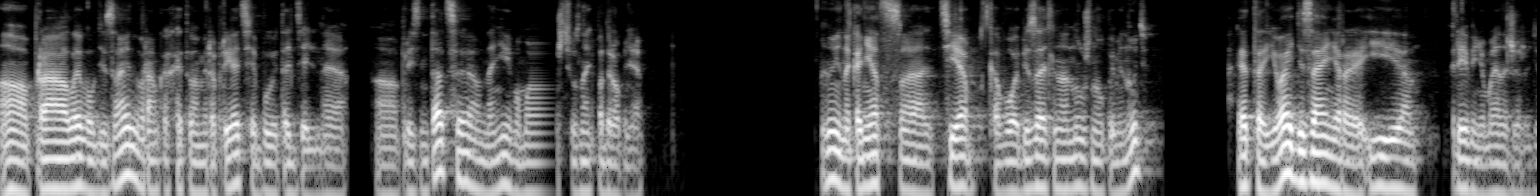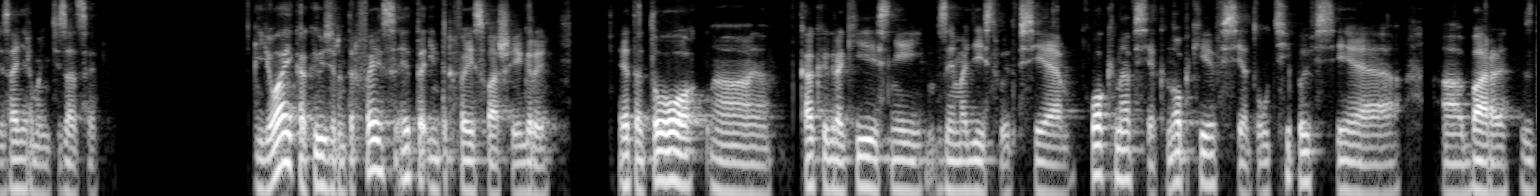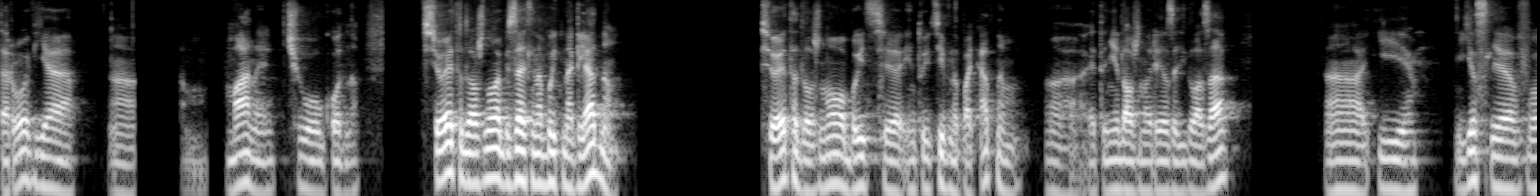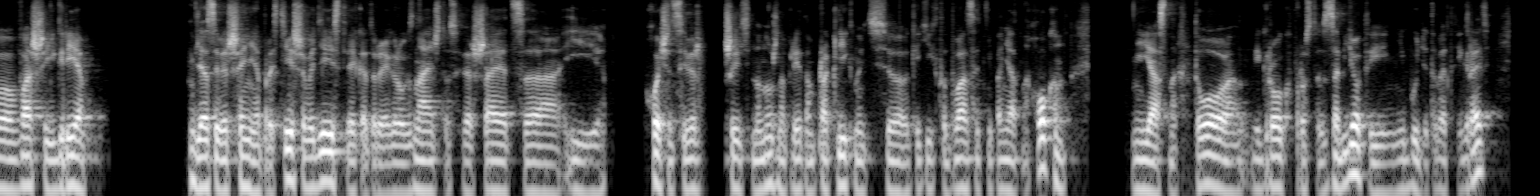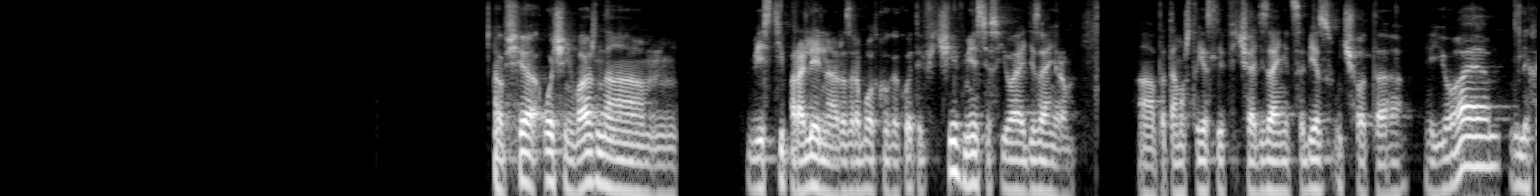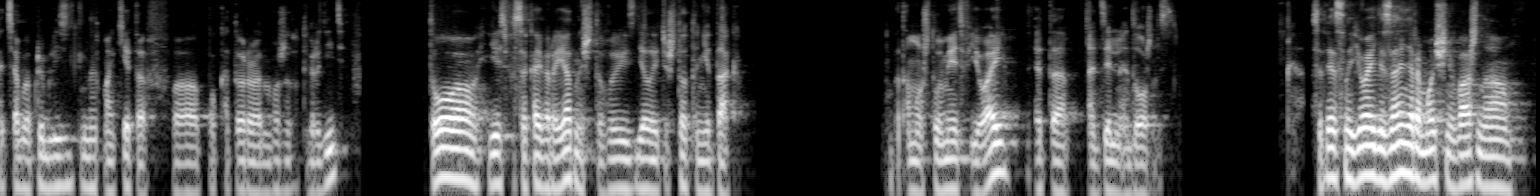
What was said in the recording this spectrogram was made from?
А, про level дизайн в рамках этого мероприятия будет отдельная а, презентация, на ней вы можете узнать подробнее. Ну и, наконец, а, те, кого обязательно нужно упомянуть, это UI-дизайнеры и revenue-менеджеры, дизайнеры монетизации. UI, как user-интерфейс, это интерфейс вашей игры. Это то, как игроки с ней взаимодействуют. Все окна, все кнопки, все тултипы, все бары здоровья, а, маны, чего угодно. Все это должно обязательно быть наглядным, все это должно быть э, интуитивно понятным, а, это не должно резать глаза. И если в вашей игре для совершения простейшего действия, которое игрок знает, что совершается и хочет совершить, но нужно при этом прокликнуть э, каких-то 20 непонятных окон, неясных, то игрок просто забьет и не будет в это играть. Вообще очень важно вести параллельно разработку какой-то фичи вместе с UI-дизайнером. а, потому что если фича дизайнится без учета UI или хотя бы приблизительных макетов, а, по которым он может утвердить, то есть высокая вероятность, что вы сделаете что-то не так. Потому что уметь в UI – это отдельная должность. Соответственно, UI-дизайнерам очень важно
